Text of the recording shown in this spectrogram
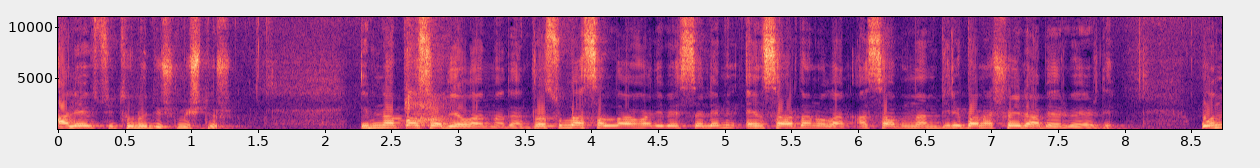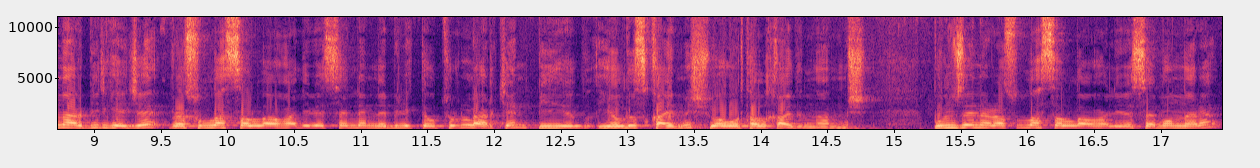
alev sütunu düşmüştür. İbn Abbas radıyallahu anh'dan Resulullah sallallahu aleyhi ve sellemin ensardan olan ashabından biri bana şöyle haber verdi. Onlar bir gece Resulullah sallallahu aleyhi ve sellemle birlikte otururlarken bir yıldız kaymış ve ortalık aydınlanmış. Bunun üzerine Resulullah sallallahu aleyhi ve sellem onlara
